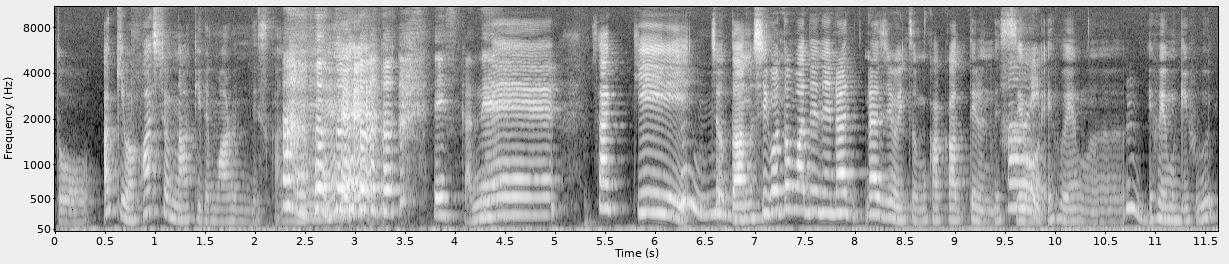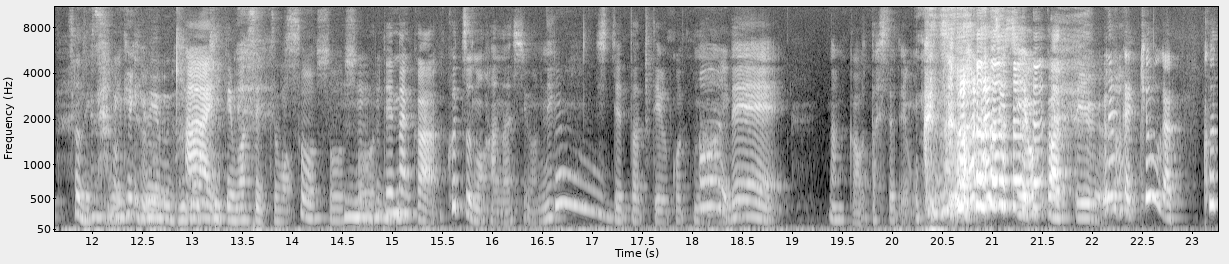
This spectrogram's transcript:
と秋はファッションの秋でもあるんですかね。ですかね。ねさっき、うんうん。ちょっとあの仕事場でねララジオいつもかかってるんですよ、はい。FM、うん。FM 岐阜そうですね。岐阜 FM ギブはい。聞いてますいつも。そうそうそう。うん。でなんか靴の話をねうん。してたっていうことなので、なんか私たちも靴の話しようかっていう。なんか今日が靴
